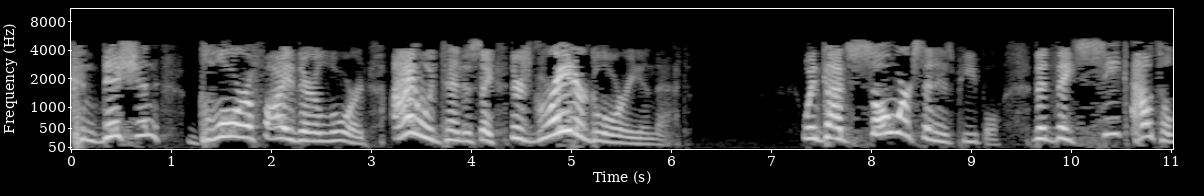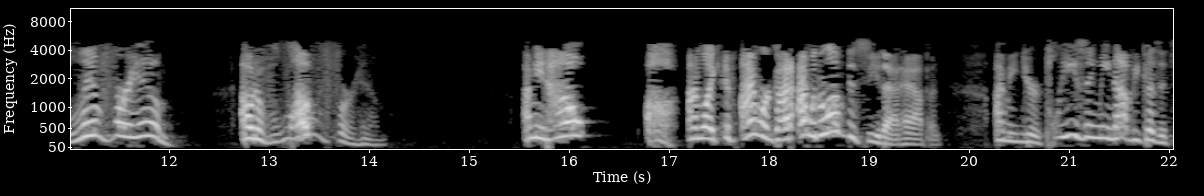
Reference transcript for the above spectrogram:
condition glorify their Lord, I would tend to say there's greater glory in that. When God so works in his people that they seek out to live for him out of love for him. I mean, how? Oh, I'm like, if I were God, I would love to see that happen. I mean, you're pleasing me not because it's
